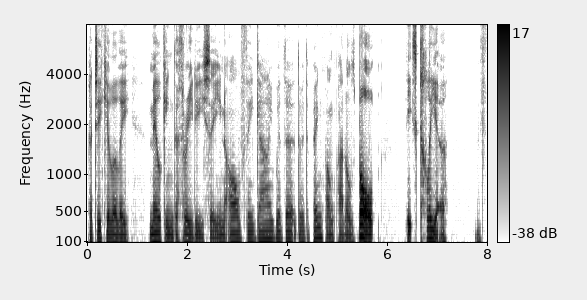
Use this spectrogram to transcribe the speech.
particularly milking the 3D scene of the guy with the with the ping pong paddles. But it's clear th-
